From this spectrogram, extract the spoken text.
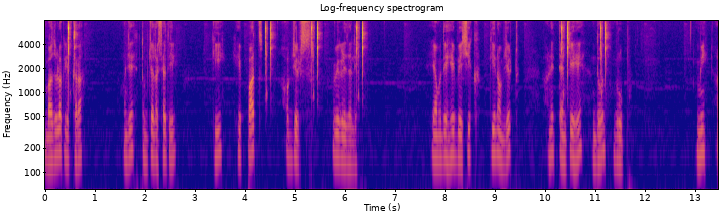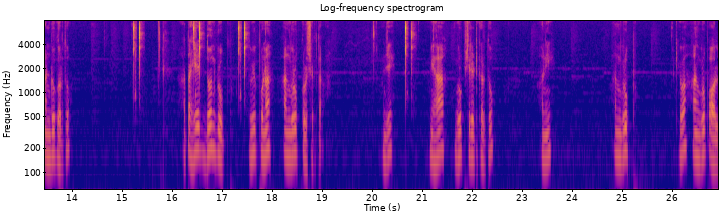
बाजूला क्लिक करा. म्हणजे तुमच्या लक्षात येईल की हे पाच ऑब्जेक्ट्स वेगळे झाले. यामध्ये हे बेसिक तीन ऑब्जेक्ट आणि त्यांचे हे दोन ग्रुप मी अंडू करतो. आता हे दोन ग्रुप तुम्ही पुन्हा अनग्रुप करू शकता. म्हणजे मी हा ग्रुप सिलेक्ट करतो आणि अनग्रुप किंवा अनग्रुप ऑल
